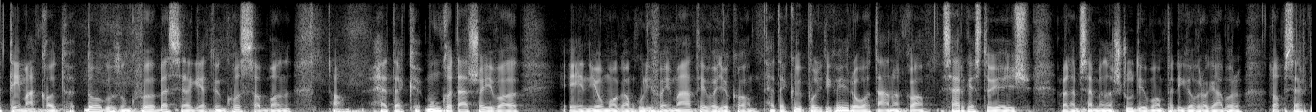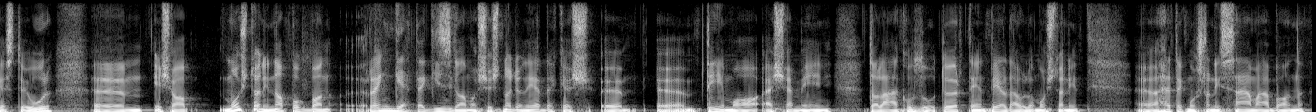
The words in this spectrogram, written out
témákat dolgozunk föl, beszélgetünk hosszabban a hetek munkatársaival, én jó magam Kulifai Máté vagyok, a hetek külpolitikai rovatának a szerkesztője is, velem szemben a stúdióban pedig Avra Gábor lapszerkesztő úr, és a mostani napokban rengeteg izgalmas és nagyon érdekes ö, ö, téma, esemény, találkozó történt. Például a mostani a hetek mostani számában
